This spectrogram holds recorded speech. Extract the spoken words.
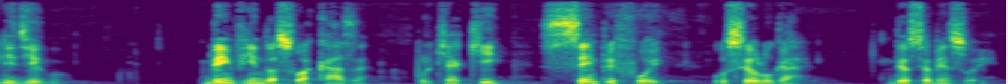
lhe digo: bem-vindo à sua casa, porque aqui sempre foi o seu lugar. Deus te abençoe.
